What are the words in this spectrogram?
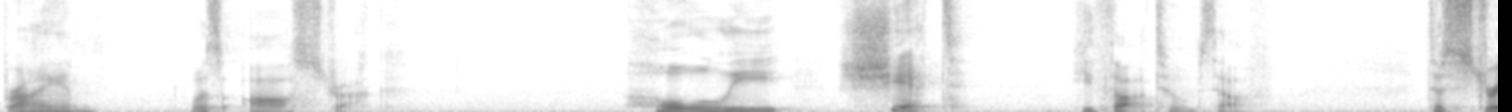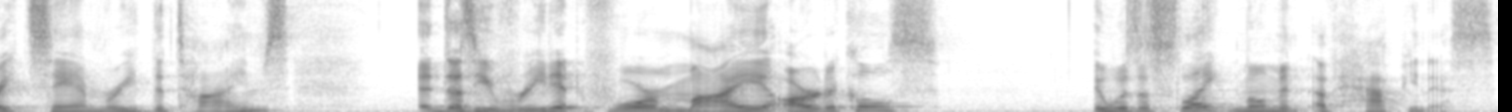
Brian was awestruck. Holy shit, he thought to himself. Does Straight Sam read the Times? Uh, does he read it for my articles? It was a slight moment of happiness,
